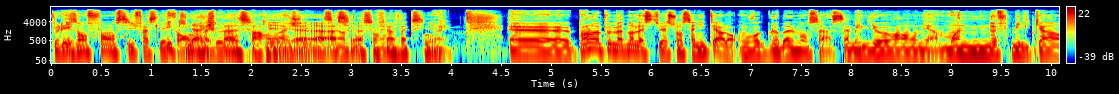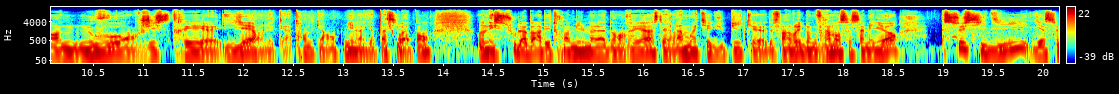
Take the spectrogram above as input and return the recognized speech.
Que les enfants aussi fassent l'effort auprès de leurs parents âgés. À, se faire vacciner. Euh, parlons un peu maintenant de la situation sanitaire. Alors, on voit que globalement, ça s'améliore. Hein. On est à moins de 9000 cas nouveaux enregistrés euh, hier. On était à 30-40 000 hein, il n'y a pas si longtemps. On est sous la barre des 3000 malades en réa, c'est-à-dire la moitié du pic euh, de fin avril. Donc vraiment, ça s'améliore. Ceci dit, il y a ce,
